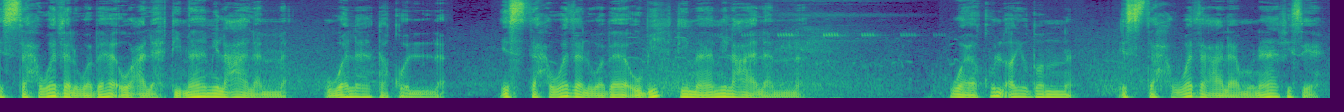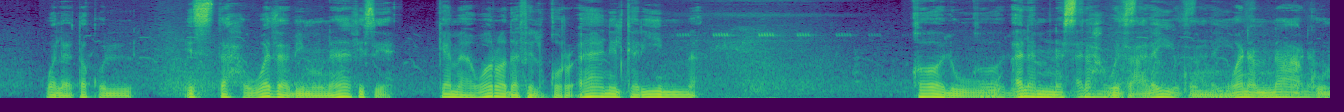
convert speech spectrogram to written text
استحوذ الوباء على اهتمام العالم ولا تقل استحوذ الوباء باهتمام العالم. وقل أيضا استحوذ على منافسه ولا تقل استحوذ بمنافسه كما ورد في القرآن الكريم. قالوا ألم نستحوذ عليكم ونمنعكم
